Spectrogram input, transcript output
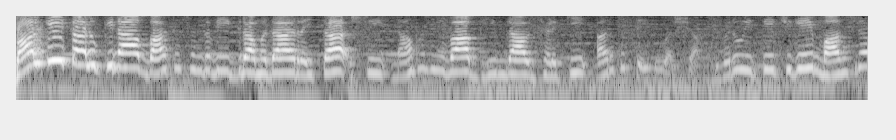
ಬಾಲ್ಕಿ ತಾಲೂಕಿನ ಬಾಟಸಂಗವಿ ಗ್ರಾಮದ ರೈತ ಶ್ರೀ ನಾಮದೇವ ಭೀಮರಾವ್ ಝಳಕಿ ಅರವತ್ತೈದು ವರ್ಷ. ಇವರು ಇತ್ತೀಚೆಗೆ ಮಾಂಜ್ರಾ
